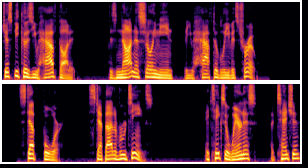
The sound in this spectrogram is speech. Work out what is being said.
just because you have thought it does not necessarily mean that you have to believe it's true. Step 4 Step out of routines. It takes awareness, attention,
